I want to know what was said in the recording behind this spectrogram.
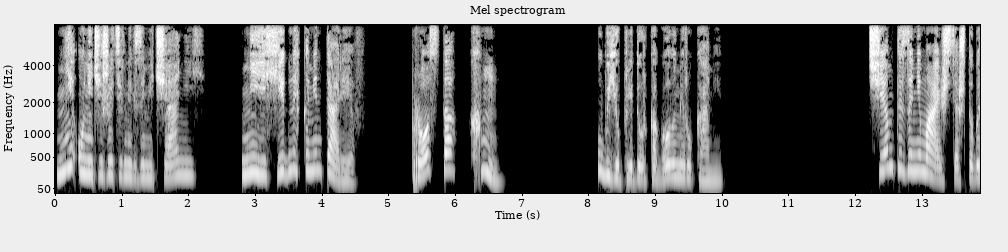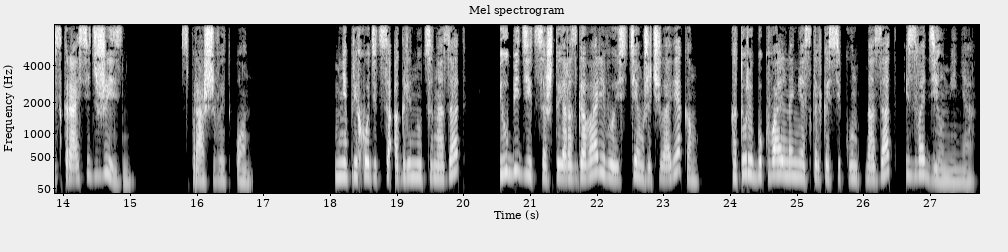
Ни уничижительных замечаний, ни ехидных комментариев. Просто «хм». Убью придурка голыми руками. «Чем ты занимаешься, чтобы скрасить жизнь?» — спрашивает он. Мне приходится оглянуться назад и убедиться, что я разговариваю с тем же человеком, который буквально несколько секунд назад изводил меня.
